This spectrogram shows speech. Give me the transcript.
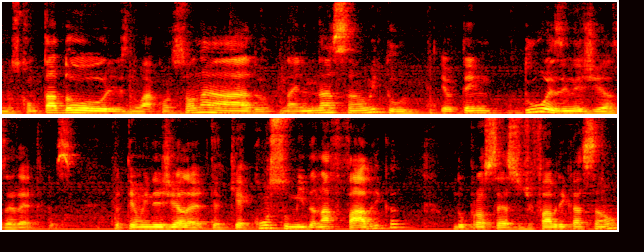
nos computadores, no ar-condicionado, na iluminação e tudo. Eu tenho duas energias elétricas. Eu tenho energia elétrica que é consumida na fábrica, no processo de fabricação,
